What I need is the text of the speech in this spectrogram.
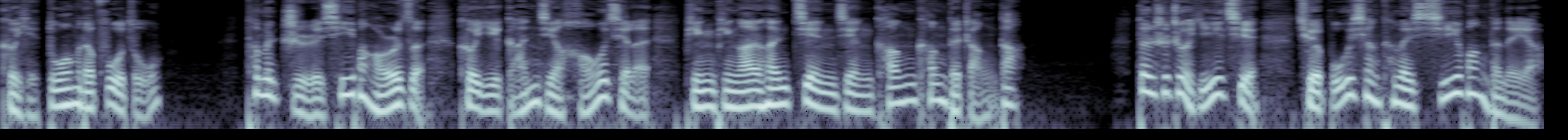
可以多么的富足。他们只希望儿子可以赶紧好起来，平平安安、健健康康的长大。但是这一切却不像他们希望的那样。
